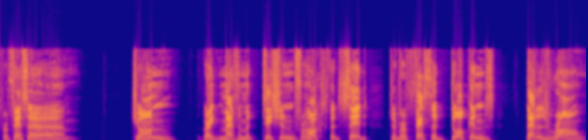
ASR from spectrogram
Professor um, John, the great mathematician from Oxford, said to Professor Dawkins, that is wrong.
